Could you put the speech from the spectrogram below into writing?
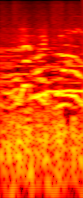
Every time.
